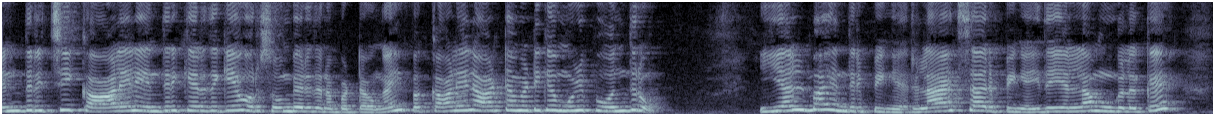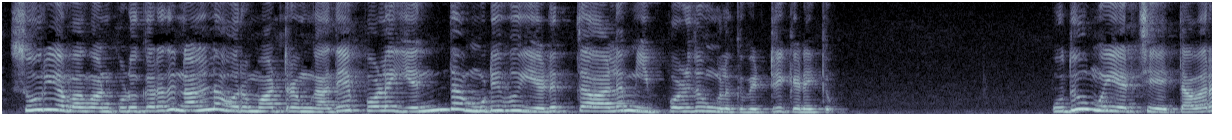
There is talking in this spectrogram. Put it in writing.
எந்திரிச்சு காலையில் எந்திரிக்கிறதுக்கே ஒரு சோம்பேறித்தனப்பட்டவங்க இப்போ காலையில் ஆட்டோமேட்டிக்காக முழிப்பு வந்துடும் இயல்பாக எந்திரிப்பீங்க. ரிலாக்ஸாக இருப்பீங்க. இதையெல்லாம் உங்களுக்கு சூரிய பகவான் கொடுக்கறது நல்ல ஒரு மாற்றம்ங்க அதே போல் எந்த முடிவு எடுத்தாலும் இப்பொழுது உங்களுக்கு வெற்றி கிடைக்கும். புது முயற்சியை தவிர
